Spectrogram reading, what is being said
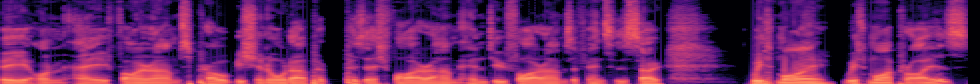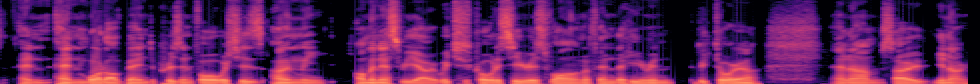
be on a firearms prohibition order, p- possess firearm, and do firearms offences. So, with my with my priors and and what I've been to prison for, which is only I'm an SVO, which is called a serious violent offender here in Victoria. And um, so, you know,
